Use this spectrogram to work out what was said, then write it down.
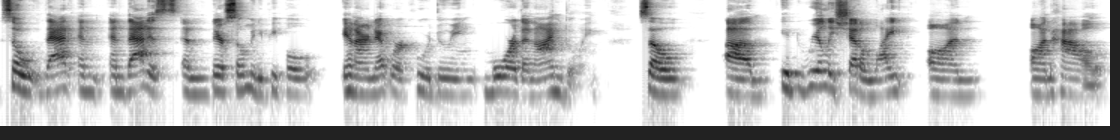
So that and and that is and there's so many people in our network who are doing more than i'm doing. So um, it really shed a light on on how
